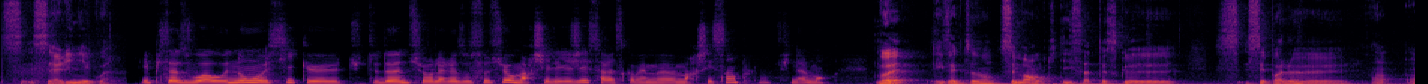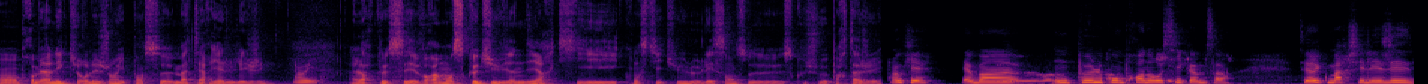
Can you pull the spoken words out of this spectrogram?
C'est aligné, quoi. Et puis ça se voit au nom aussi que tu te donnes sur les réseaux sociaux. Marché léger, ça reste quand même euh, marché simple, finalement. Ouais, exactement. C'est marrant que tu dis ça parce que c'est pas le. En, première lecture, les gens ils pensent matériel léger. Oui. Alors que c'est vraiment ce que tu viens de dire qui constitue l'essence de ce que je veux partager. Ok. Eh ben, on peut le comprendre aussi comme ça. C'est vrai que marcher léger,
